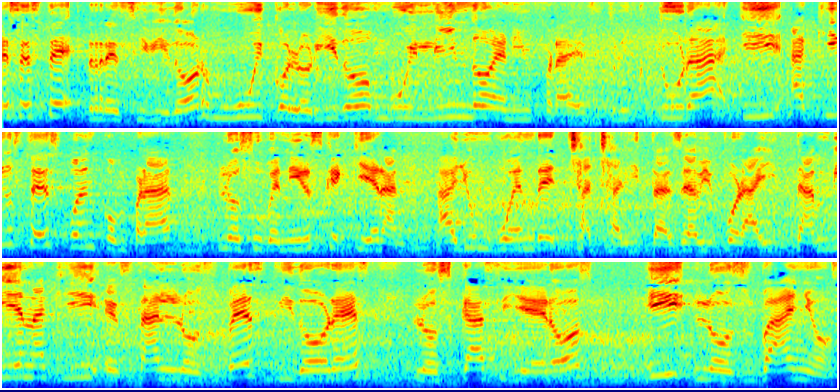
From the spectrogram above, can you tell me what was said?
Es este recibidor muy colorido, muy lindo en infraestructura y aquí ustedes pueden comprar los souvenirs que quieran. Hay un buen de chacharitas, ya vi por ahí. También aquí están los vestidores, los casilleros y los baños.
